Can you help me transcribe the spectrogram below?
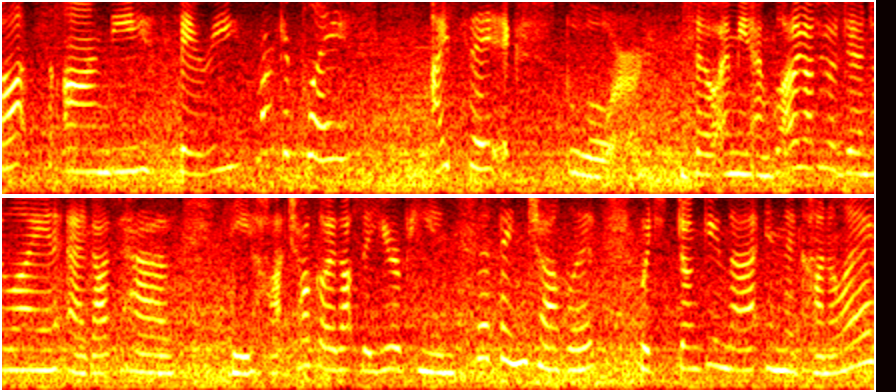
On the ferry marketplace. I'd say explore. So, I mean, I'm glad I got to go to Dandelion and I got to have the hot chocolate. I got the European sipping chocolate, which dunking that in the cannelé,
